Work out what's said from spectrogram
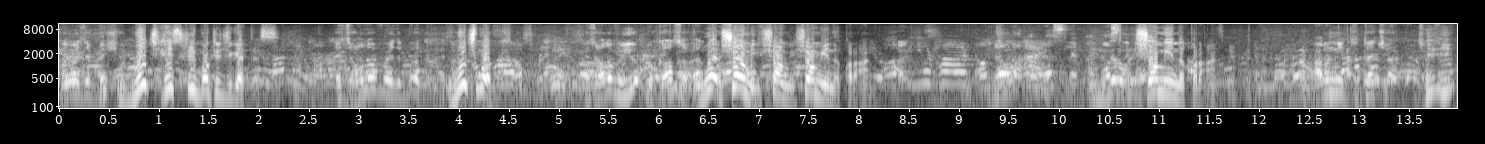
He was a bishop. Which history book did you get this? It's all over the book. Which book? It's all over your book also. Where, show me, show me, show me in the Quran. Open your heart, open your eyes. Show me in the Quran. I don't need to touch it. You, you,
